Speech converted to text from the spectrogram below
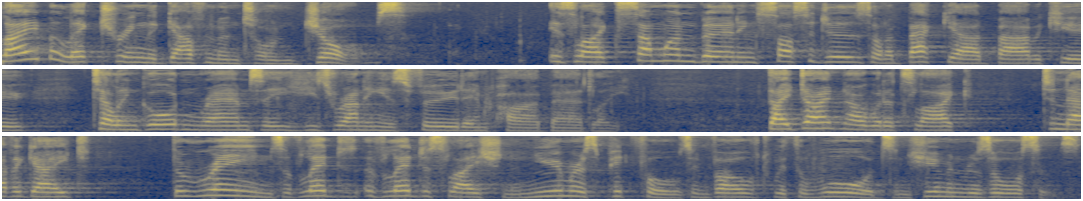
Labor lecturing the government on jobs is like someone burning sausages on a backyard barbecue telling Gordon Ramsay he's running his food empire badly. They don't know what it's like to navigate the reams of, leg of legislation and numerous pitfalls involved with awards and human resources.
